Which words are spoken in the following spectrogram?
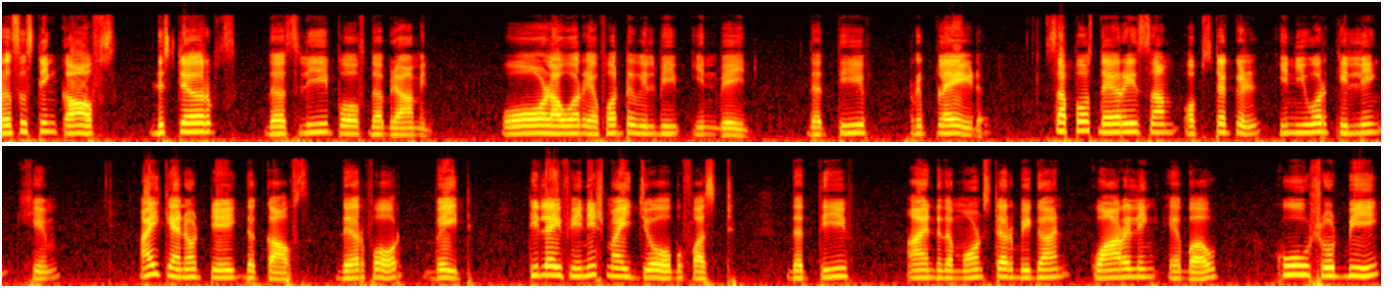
resisting calves disturbs the sleep of the Brahmin, all our effort will be in vain. The thief replied, Suppose there is some obstacle in your killing him, I cannot take the calves. Therefore, wait till I finish my job first. The thief and the monster began quarreling about who should be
